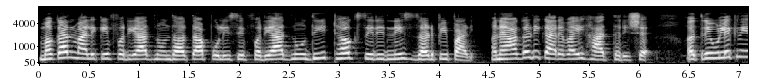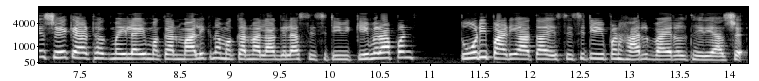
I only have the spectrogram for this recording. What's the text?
મકાન માલિકે ફરિયાદ નોંધાવતા પોલીસે ફરિયાદ નોંધી ઠગ સિરીનને ઝડપી પાડી અને આગળની કાર્યવાહી હાથ ધરી છે. અત્રે ઉલ્લેખનીય છે કે આ ઠગ મહિલાએ મકાન માલિકના મકાનમાં લાગેલા સીસીટીવી કેમેરા પણ તોડી પાડ્યા હતા. એ સીસીટીવી પણ હાલ વાયરલ થઈ રહ્યા છે.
